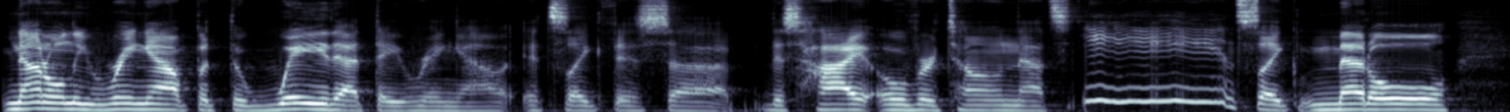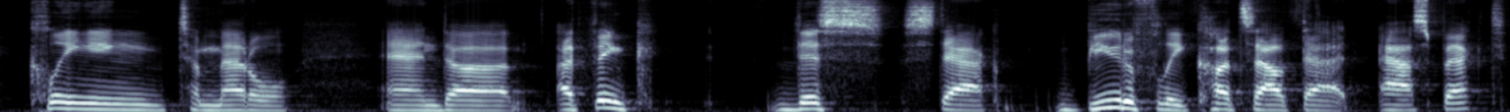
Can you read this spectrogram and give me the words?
not only ring out, but the way that they ring out. It's like this, uh, this high overtone that's, it's like metal clinging to metal. And uh, I think this stack beautifully cuts out that aspect.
